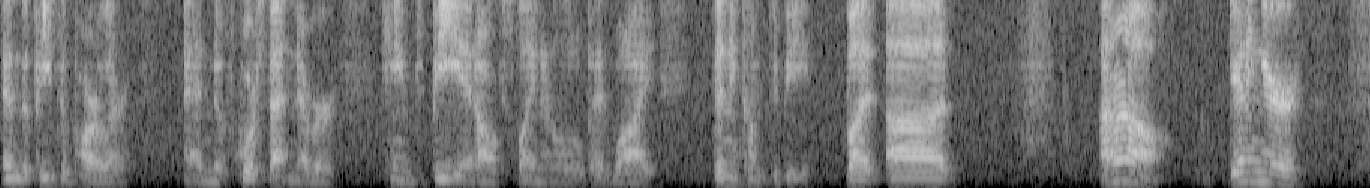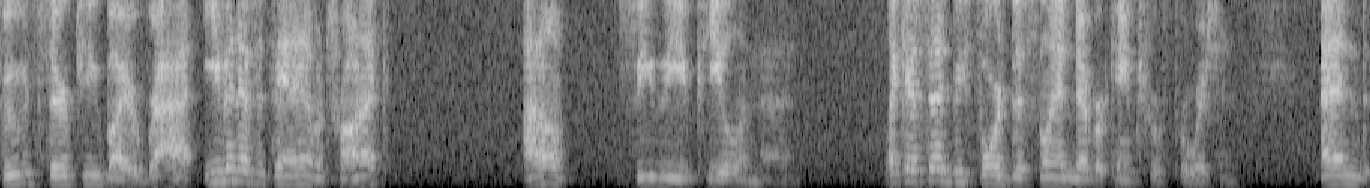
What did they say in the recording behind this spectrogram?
in the pizza parlor. And of course that never came to be, and I'll explain in a little bit why it didn't come to be. But, uh, I don't know. Getting your food served to you by a rat, even if it's animatronic, I don't see the appeal in that. Like I said before, this land never came to fruition. And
